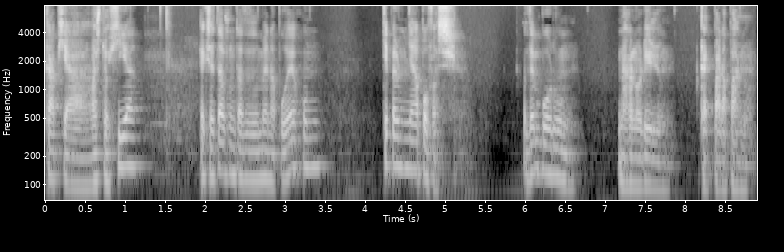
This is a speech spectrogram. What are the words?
κάποια αστοχία, εξετάζουν τα δεδομένα που έχουν και παίρνουν μια απόφαση. Δεν μπορούν να γνωρίζουν κάτι παραπάνω.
